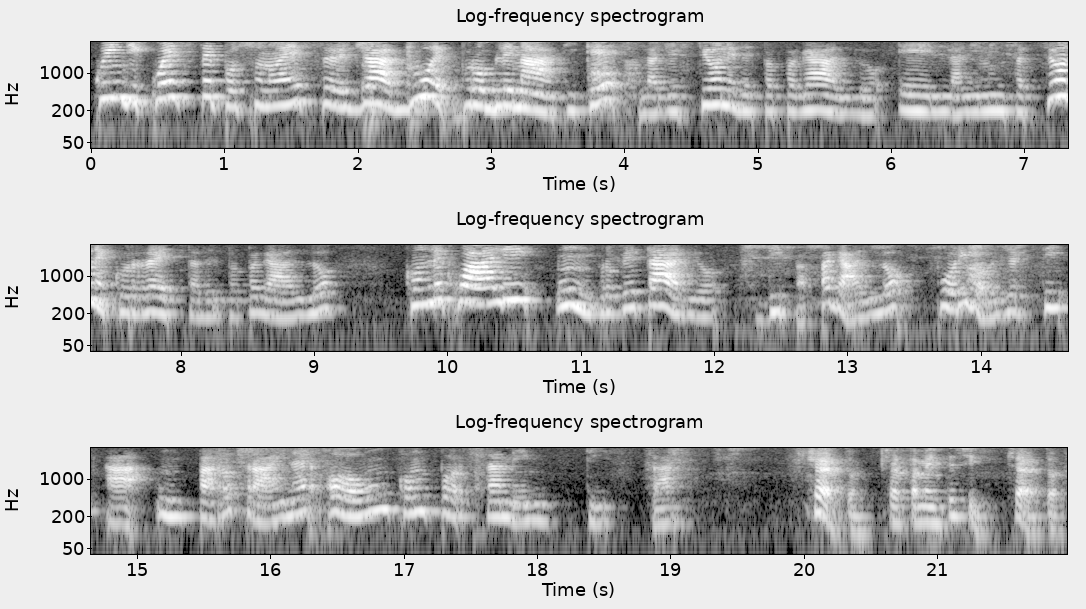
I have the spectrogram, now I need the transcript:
Quindi queste possono essere già due problematiche, la gestione del pappagallo e l'alimentazione corretta del pappagallo, con le quali un proprietario di pappagallo può rivolgersi a un parro trainer o un comportamentista. Certo, certamente sì, certo.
